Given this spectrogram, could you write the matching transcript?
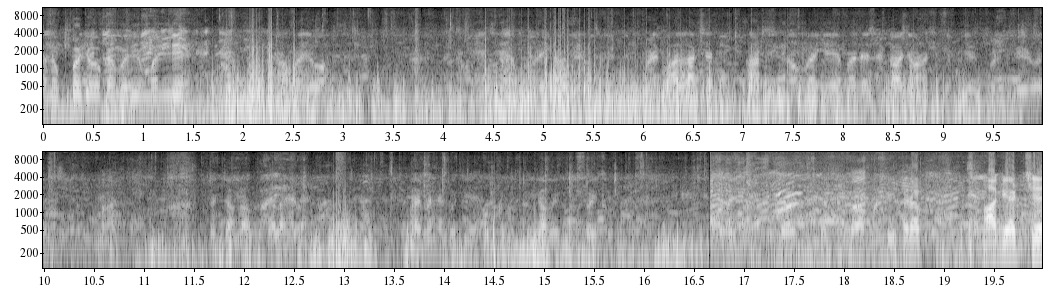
અને ઉપર જુઓ કે બધું મંદિર. આપણે જુઓ એ છે આપણે વાર લાગશે આઠથી નવ વાગે આપણે દર્શન કરવા જવાના છે. કેમ કે થોડીક ભીડ હોય. હમણાં. તો ચાલો આપણે ચલાવે છે ને, ભાઈબંધને ગોતીએ. ગીગાભાઈ કઈ છે. મંદિર તરફ આ ગેટ છે.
